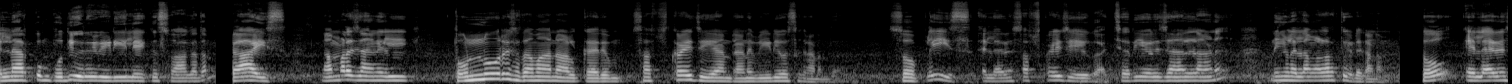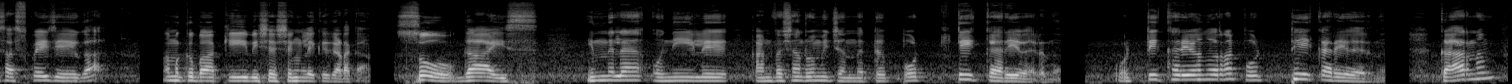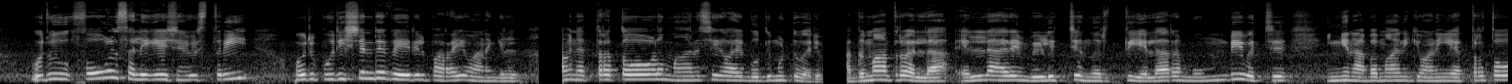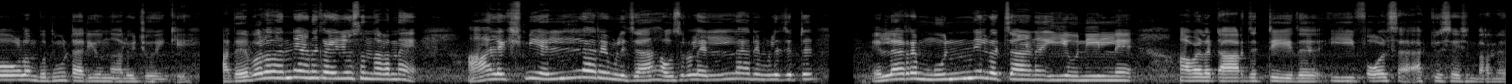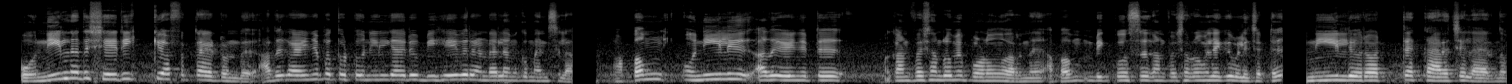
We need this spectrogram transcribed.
എല്ലാവർക്കും പുതിയൊരു വീഡിയോയിലേക്ക് സ്വാഗതം. ഗായ്സ് നമ്മുടെ ചാനലിൽ തൊണ്ണൂറ് ശതമാനം ആൾക്കാരും സബ്സ്ക്രൈബ് ചെയ്യാണ്ടാണ് വീഡിയോസ് കാണുന്നത്. സോ പ്ലീസ് എല്ലാവരും സബ്സ്ക്രൈബ് ചെയ്യുക. ചെറിയൊരു ചാനലാണ് നിങ്ങളെല്ലാം വളർത്തിയെടുക്കണം. സോ എല്ലാവരും സബ്സ്ക്രൈബ് ചെയ്യുക. നമുക്ക് ബാക്കി വിശേഷങ്ങളിലേക്ക് കിടക്കാം. സോ ഗായ്സ് ഇന്നലെ ഒന്നിയിൽ കൺഫഷൻ റൂമിൽ ചെന്നിട്ട് പൊട്ടിക്കരയുമായിരുന്നു. പൊട്ടിക്കരയുമെന്ന് പറഞ്ഞാൽ പൊട്ടിക്കരയുമായിരുന്നു. കാരണം ഒരു ഫോൾസ് അലിഗേഷൻ ഒരു സ്ത്രീ ഒരു പുരുഷന്റെ പേരിൽ പറയുവാണെങ്കിൽ അവൻ എത്രത്തോളം മാനസികമായി ബുദ്ധിമുട്ട് വരും. അതുമാത്രമല്ല എല്ലാവരെയും വിളിച്ച് നിർത്തി എല്ലാവരുടെയും മുമ്പിൽ വെച്ച് ഇങ്ങനെ അപമാനിക്കുവാണെങ്കിൽ എത്രത്തോളം ബുദ്ധിമുട്ടായിരിക്കും എന്ന് ആലോചിച്ച് ചോദിക്കേ അതേപോലെ തന്നെയാണ് കഴിഞ്ഞ ദിവസം നടന്നേ. ആ ലക്ഷ്മി എല്ലാവരെയും വിളിച്ച ആ ഹൗസിലുള്ള എല്ലാവരെയും വിളിച്ചിട്ട് എല്ലാവരുടെയും മുന്നിൽ വെച്ചാണ് ഈ ഒനീലിനെ അവൾ ടാർഗറ്റ് ചെയ്ത് ഈ ഫോൾസ് അക്യൂസേഷൻ പറഞ്ഞത്. അത് ശരിക്കും എഫക്റ്റ് ആയിട്ടുണ്ട്. അത് കഴിഞ്ഞപ്പോൾ തൊട്ട് ഒനീലിന്റെ ഒരു ബിഹേവിയർ കണ്ടാൽ നമുക്ക് മനസ്സിലാവും. അപ്പം ഒനീൽ അത് കഴിഞ്ഞിട്ട് കൺഫെഷൻ റൂമിൽ പോകണമെന്ന് പറഞ്ഞ് അപ്പം ബിഗ് ബോസ് കൺഫെഷൻ റൂമിലേക്ക് വിളിച്ചിട്ട് ഒനിയിലെ ഒരു ഒറ്റ കരച്ചിലായിരുന്നു.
